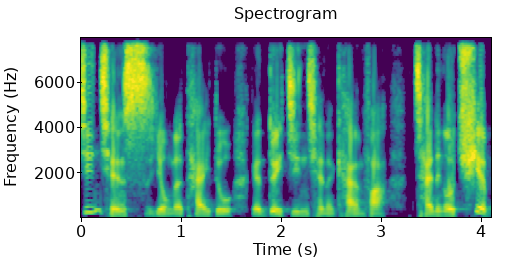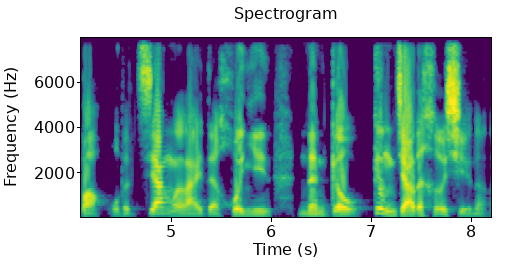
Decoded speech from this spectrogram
金钱使用的态度跟对金钱的看法，才能够确保我们将来的婚姻能够更加的和谐呢。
